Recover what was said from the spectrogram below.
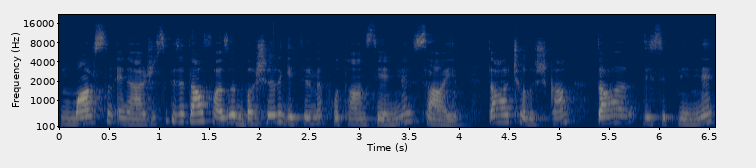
Mars'ın enerjisi bize daha fazla başarı getirme potansiyeline sahip. Daha çalışkan, daha disiplinli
